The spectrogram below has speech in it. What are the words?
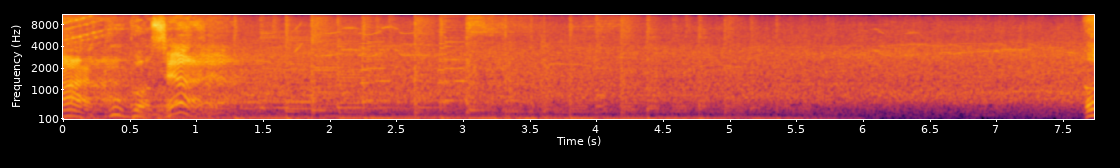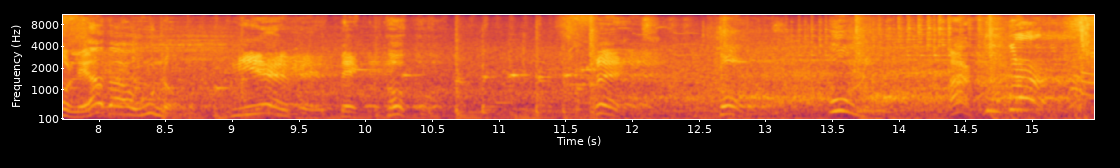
A jugosear. Oleada 1. Nieve de coco. 3, 2, 1. ¡A jugar!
